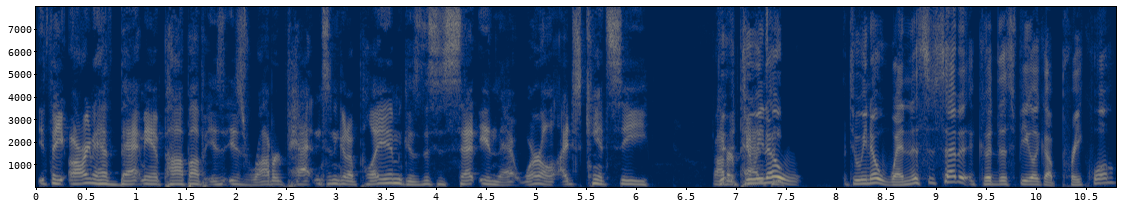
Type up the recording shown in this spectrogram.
if they are going to have Batman pop up, is is Robert Pattinson going to play him? Because this is set in that world. I just can't see Robert. Do, do we know? Do we know when this is set? Could this be like a prequel?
